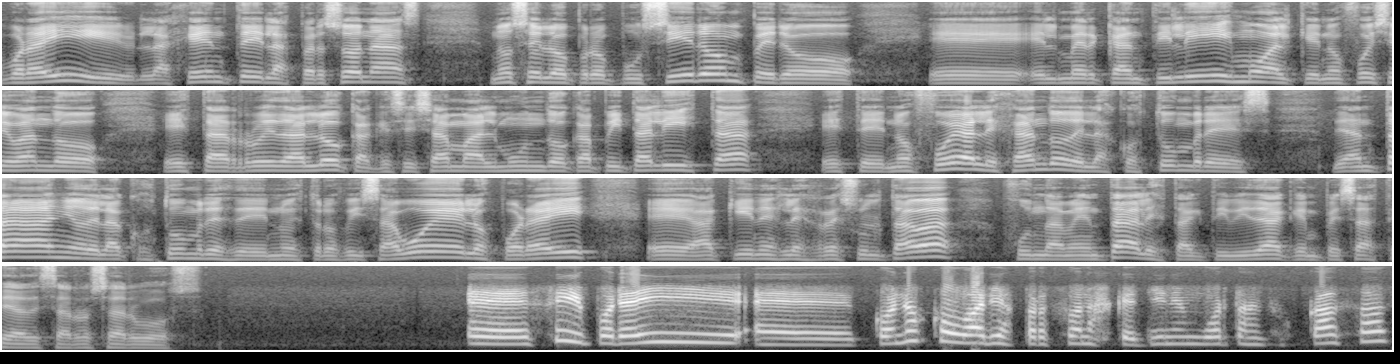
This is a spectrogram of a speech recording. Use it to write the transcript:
por ahí la gente, las personas no se lo propusieron, pero eh, el mercantilismo al que nos fue llevando esta rueda loca que se llama el mundo capitalista, este, nos fue alejando de las costumbres de antaño, de las costumbres de nuestros bisabuelos, por ahí, eh, a quienes les resultaba fundamental esta actividad que empezaste a desarrollar vos. Eh, sí, por ahí eh, conozco varias personas que tienen huertas en sus casas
